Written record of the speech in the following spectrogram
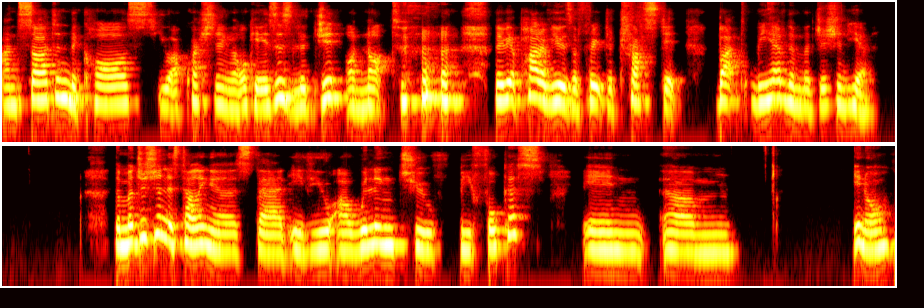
uncertain because you are questioning, okay, is this legit or not? Maybe a part of you is afraid to trust it. But we have the magician here. The magician is telling us that if you are willing to be focused in um, you know,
